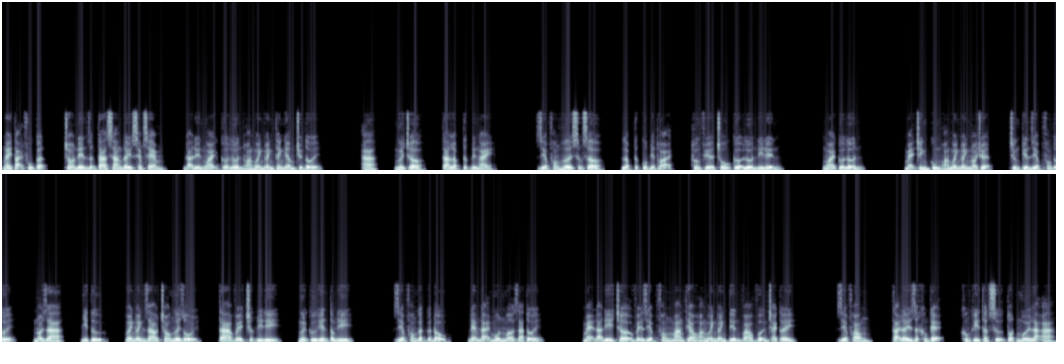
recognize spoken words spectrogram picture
ngay tại phụ cận, cho nên dẫn ta sang đây xem xem, đã đến ngoài cửa lớn hoàng oanh oanh thanh âm chuyển tới. A, ngươi chờ, ta lập tức đến ngay. Diệp phong hơi sững sờ, lập tức cúp điện thoại, hướng phía chỗ cửa lớn đi đến. Ngoài cửa lớn, mẹ chính cùng hoàng oanh oanh nói chuyện, chứng kiến diệp phong tới, nói ra, nhi tử, oanh oanh giao cho ngươi rồi, ta về trước đi đi, ngươi cứ yên tâm đi. Diệp phong gật gật đầu, đem đại môn mở ra tới. Mẹ đã đi trở về diệp phong mang theo hoàng oanh oanh tiến vào vườn trái cây. Diệp phong, tại đây rất không tệ, không khí thật sự tốt mới là a.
